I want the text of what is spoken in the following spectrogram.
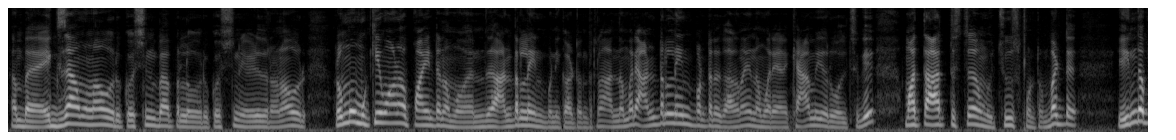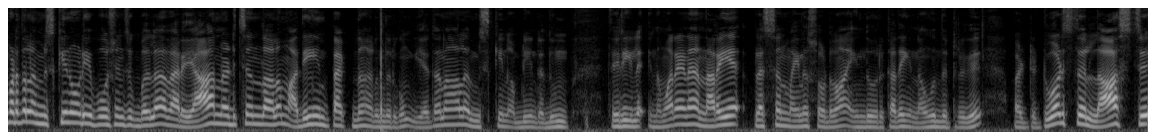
நம்ம எக்ஸாம்லாம் ஒரு கொஸ்டின் பேப்பரில் ஒரு கொஸ்டின் எழுதுறோன்னா ஒரு ரொம்ப முக்கியமான பாயிண்ட்டை நம்ம வந்து அண்டர்லைன் பண்ணி காட்டு வந்துடலாம். அந்த மாதிரி அண்டர்லைன் பண்ணுறதுக்காக தான் இந்த மாதிரியான கேமியோ ரோல்ஸுக்கு மற்ற ஆர்டிஸ்ட்டை நம்ம சூஸ் பண்ணுறோம் பட் இந்த படத்தில் மிஸ்கினோடைய போர்ஷன்ஸுக்கு பதிலாக வேறு யார் நடிச்சிருந்தாலும் அதே இம்பேக்ட் தான் இருந்திருக்கும். எதனால் மிஸ்கின் அப்படின்றதும் தெரியல. இந்த மாதிரியான நிறைய ப்ளஸ் அண்ட் மைனஸோடு தான் இந்த ஒரு கதை நவுந்துட்டுருக்கு பட் டுவர்ட்ஸ் த லாஸ்ட்டு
